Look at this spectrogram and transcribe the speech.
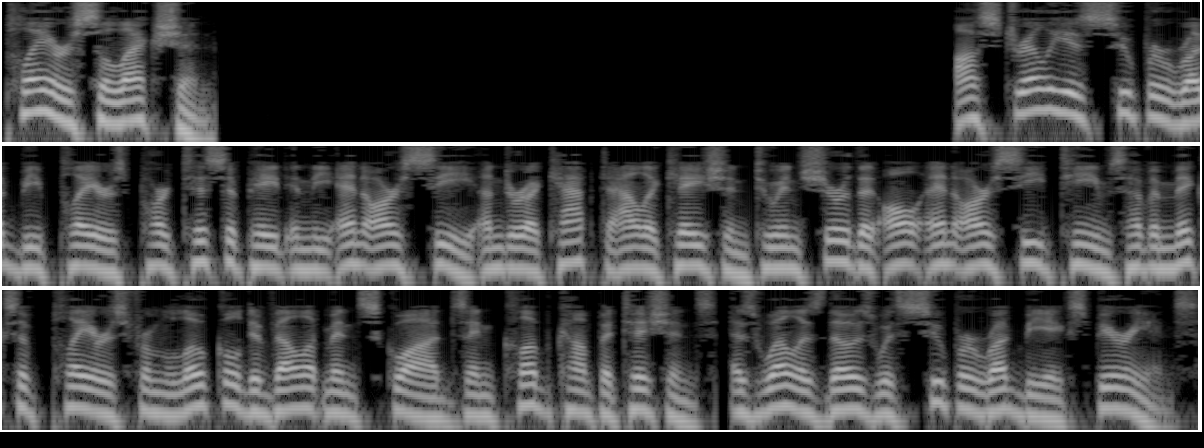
Player selection Australia's Super Rugby players participate in the NRC under a capped allocation to ensure that all NRC teams have a mix of players from local development squads and club competitions, as well as those with Super Rugby experience.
